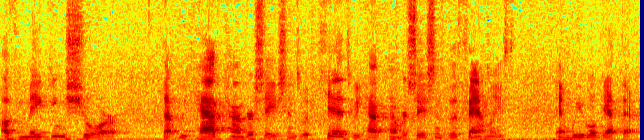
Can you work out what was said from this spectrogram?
of making sure that we have conversations with kids, we have conversations with families, and we will get there.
